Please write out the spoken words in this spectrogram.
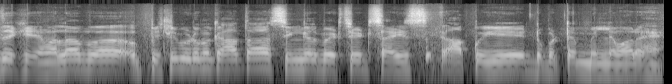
देखिए मतलब पिछली वीडियो में कहा था सिंगल बेडशीट साइज़ आपको ये दुपट्टे मिलने वाले हैं।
